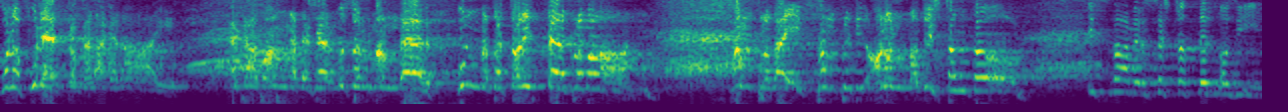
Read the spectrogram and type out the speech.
কোন ফুলের টোকা লাগে নাই। এটা বাংলাদেশের মুসলমানদের উন্নত চরিত্রের প্রমাণ, সাম্প্রদায়িক সম্প্রীতির অনন্য দৃষ্টান্ত, ইসলামের শ্রেষ্ঠত্বের নজির।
